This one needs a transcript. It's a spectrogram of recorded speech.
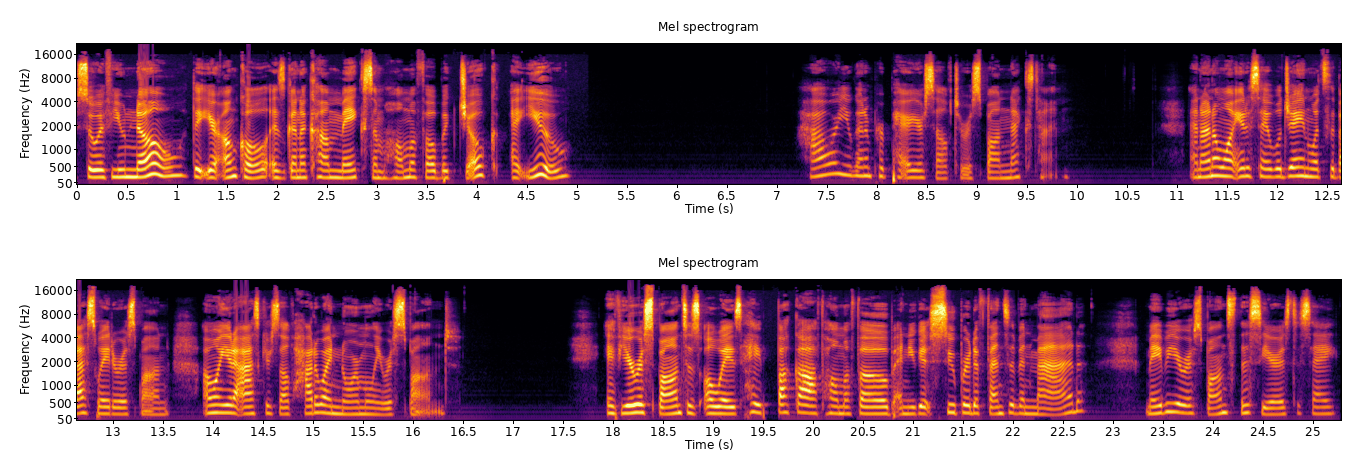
So, if you know that your uncle is going to come make some homophobic joke at you, how are you going to prepare yourself to respond next time? And I don't want you to say, well, Jane, what's the best way to respond? I want you to ask yourself, how do I normally respond? If your response is always, hey, fuck off, homophobe, and you get super defensive and mad, maybe your response this year is to say,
